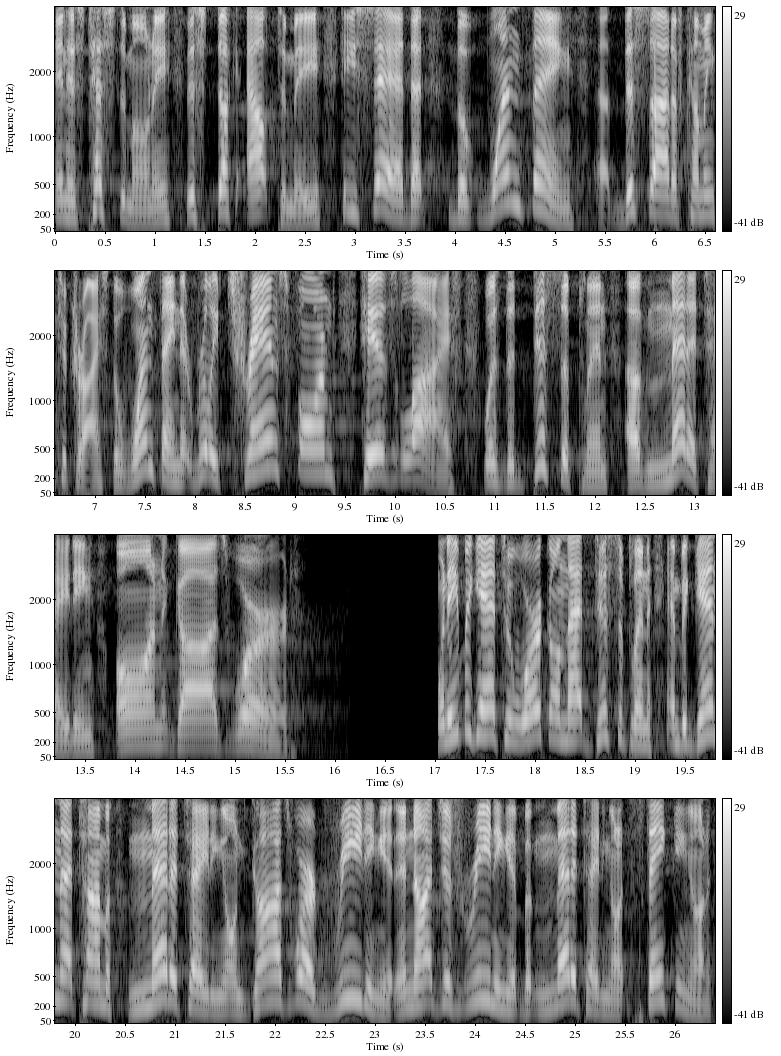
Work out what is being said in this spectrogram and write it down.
in his testimony, this stuck out to me. He said that the one thing, uh, this side of coming to Christ, the one thing that really transformed his life was the discipline of meditating on God's Word. When he began to work on that discipline and began that time of meditating on God's Word, reading it, and not just reading it, but meditating on it, thinking on it,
